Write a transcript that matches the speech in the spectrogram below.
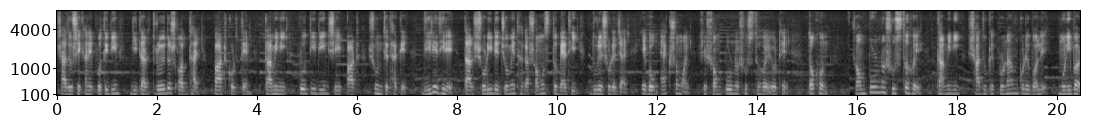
সাধু সেখানে প্রতিদিন গীতার ত্রয়োদশ অধ্যায় পাঠ করতেন। কামিনী প্রতিদিন সেই পাঠ শুনতে থাকে। ধীরে ধীরে তার শরীরে জমে থাকা সমস্ত ব্যাধি দূরে সরে যায় এবং একসময় সে সম্পূর্ণ সুস্থ হয়ে ওঠে। তখন সম্পূর্ণ সুস্থ হয়ে কামিনী সাধুকে প্রণাম করে বলে, মণিবর,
